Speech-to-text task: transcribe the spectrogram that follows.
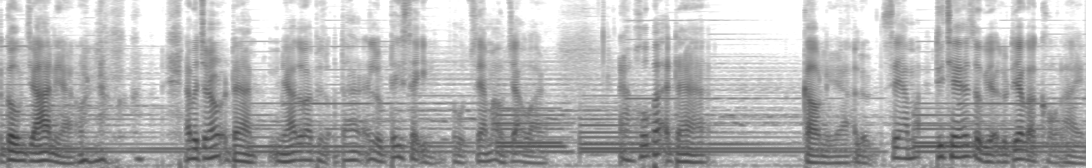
အကုန်ကြားနေရအောင်ဒါပေမဲ့ကျွန်တော်တို့အတန်းများသောအားဖြင့်ဆိုအတန်းအဲ့လိုတိတ်ဆိတ်ဟိုဆရာမကိုကြောက်ရတယ် အဲ့ဟိုဘက်အတန်းကောင်းနေရအဲ့လိုဆရာမတီချဲဆိုပြီးအဲ့လိုတယောက်ကခေါ်လာရင်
